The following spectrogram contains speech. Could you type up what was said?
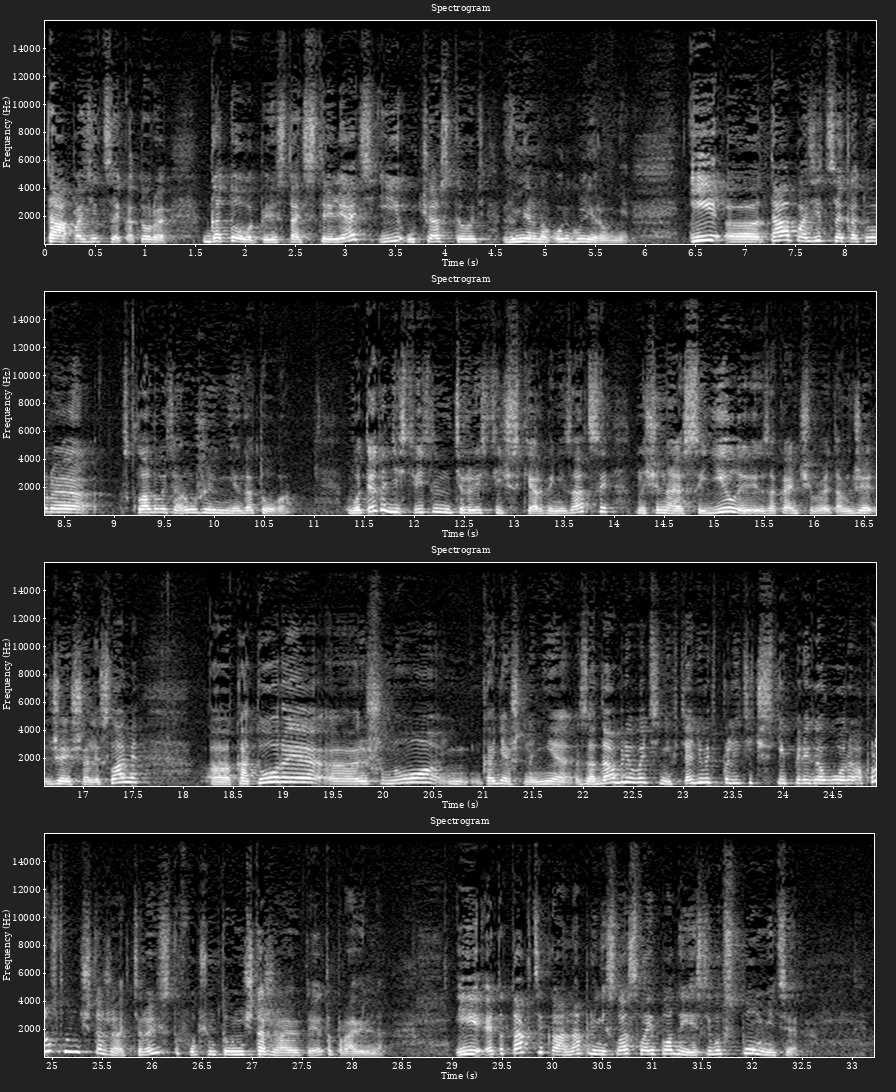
та оппозиция, которая готова перестать стрелять и участвовать в мирном урегулировании. И э, та оппозиция, которая складывать оружие не готова. Вот это действительно террористические организации, начиная с ИГИЛ и заканчивая там Джейш аль-Исламе, э, которые э, решено, конечно, не задабривать, не втягивать в политические переговоры, а просто уничтожать. Террористов, в общем-то, уничтожают, и это правильно – и эта тактика, она принесла свои плоды. Если вы вспомните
